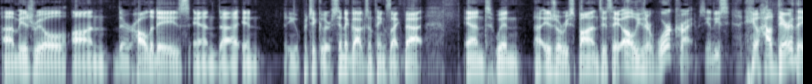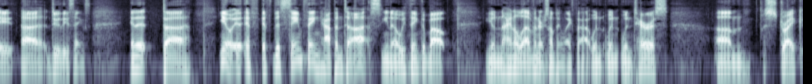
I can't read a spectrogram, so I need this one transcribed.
um, Israel on their holidays and uh, in you know, particular synagogues and things like that. And when uh, Israel responds, they say, "Oh, these are war crimes. You know, these. You know, how dare they uh, do these things?" And it uh, you know, if if this same thing happened to us, you know, we think about you know 9/11 or something like that when when when terrorists um, strike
